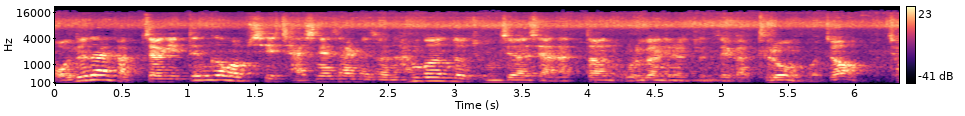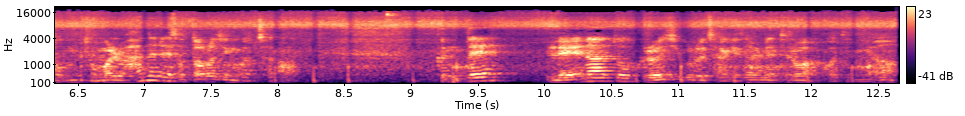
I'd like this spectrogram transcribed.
어느 날 갑자기 뜬금없이 자신의 삶에서는 한 번도 존재하지 않았던 오르간이라는 존재가 들어온 거죠. 정, 정말로 하늘에서 떨어진 것처럼. 근데 레나도 그런 식으로 자기 삶에 들어왔거든요.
